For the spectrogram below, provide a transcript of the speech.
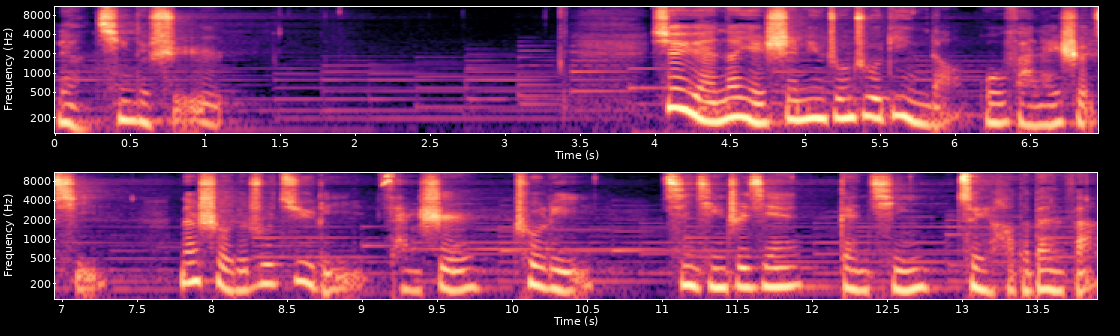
两清的时日。血缘呢，也是命中注定的，无法来舍弃。那守得住距离，才是处理亲情之间感情最好的办法。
